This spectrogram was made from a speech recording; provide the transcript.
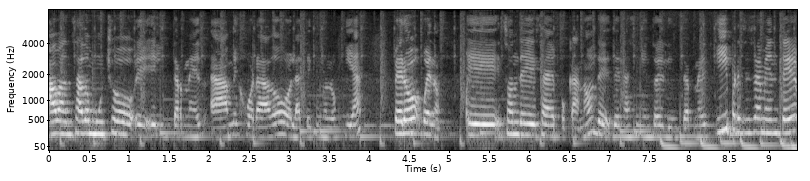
avanzado mucho eh, el Internet, ha mejorado la tecnología, pero bueno, eh, son de esa época, ¿no? De, del nacimiento del Internet. Y precisamente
